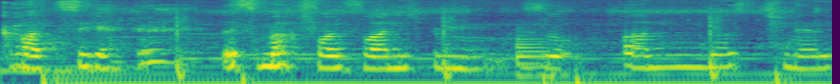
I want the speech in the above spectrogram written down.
Katze. Das macht voll Fun. Ich bin so anders schnell.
